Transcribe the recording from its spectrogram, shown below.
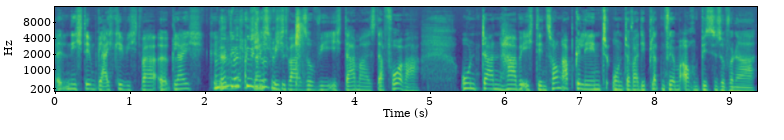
äh, nicht im Gleichgewicht war, äh, gleich, Ja, Gleichgewicht, Gleichgewicht war, so wie ich damals davor war. Und dann habe ich den Song abgelehnt und da war die Plattenfirma auch ein bisschen so von, ah,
